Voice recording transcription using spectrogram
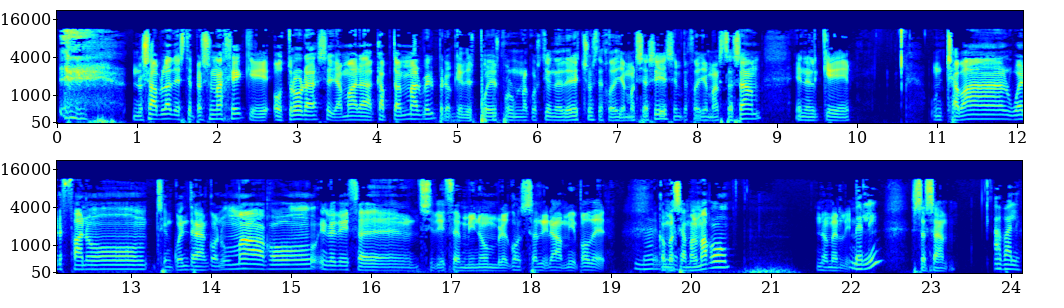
nos habla de este personaje que otrora se llamara Captain Marvel, pero que después por una cuestión de derechos dejó de llamarse así, se empezó a llamar Shazam, en el que un chaval huérfano se encuentra con un mago y le dice, si dices mi nombre conseguirá mi poder. madre ¿Cómo mía. se llama el mago? No Merlin. ¿Merlin? Shazam. Ah, vale,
